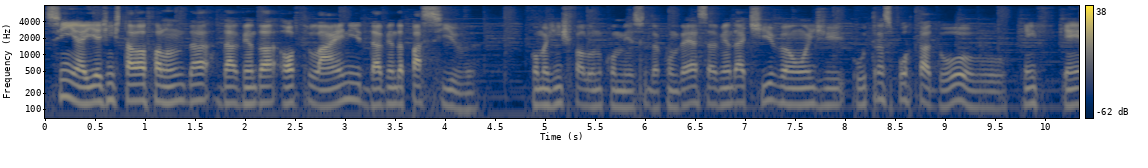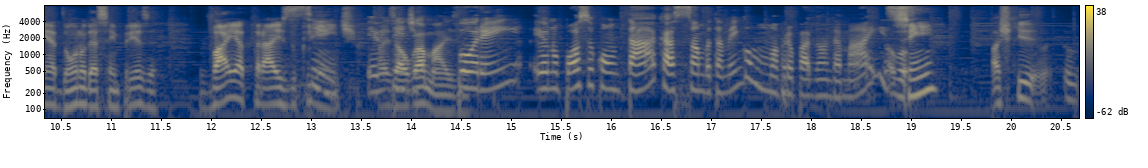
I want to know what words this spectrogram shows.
Sim, aí a gente estava falando da, da venda offline e da venda passiva como a gente falou no começo da conversa, a venda ativa, onde o transportador, quem, quem é dono dessa empresa, vai atrás do Sim, cliente. Eu Faz entendi. algo a mais. Né? Porém, eu não posso contar a caçamba também como uma propaganda a mais? Sim. Acho que. Eu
